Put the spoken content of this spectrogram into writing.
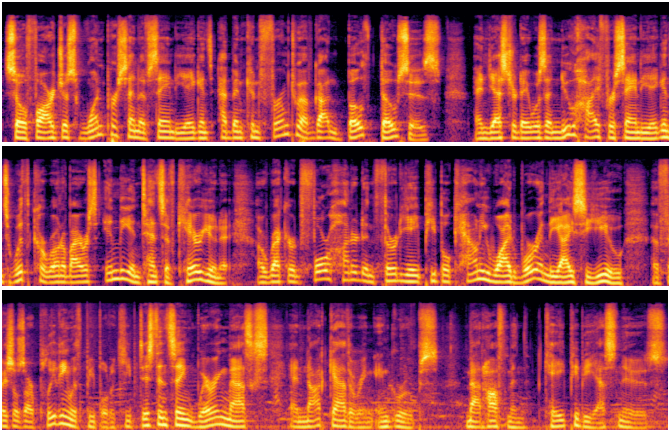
So far, just 1% of San Diegans have been confirmed to have gotten both doses. And yesterday was a new high for San Diegans with coronavirus in the intensive care unit. A record 438 people countywide were in the ICU. Officials are pleading with people to keep distancing, wearing masks, and not gathering in groups. Matt Hoffman, KPBS News.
